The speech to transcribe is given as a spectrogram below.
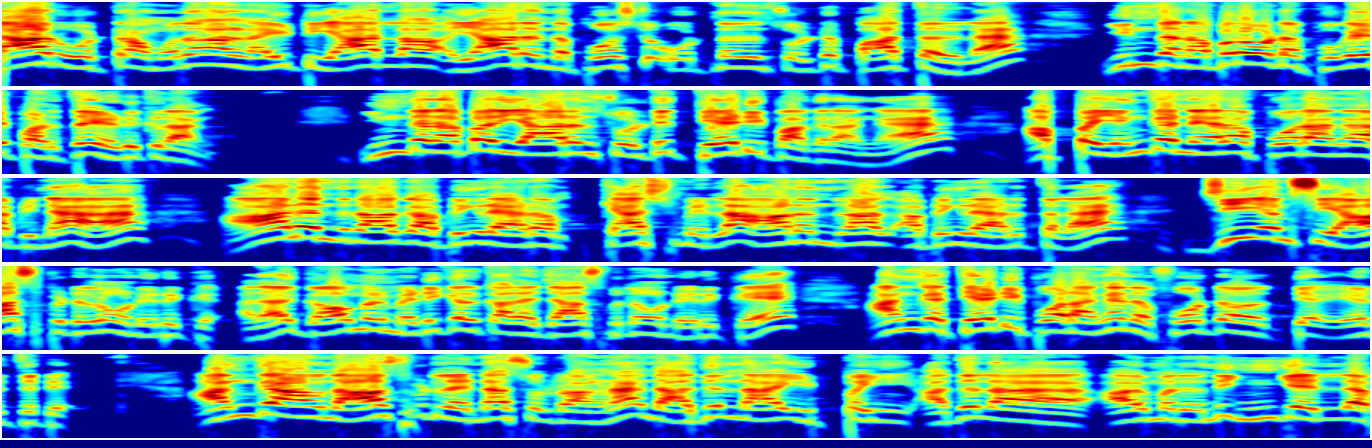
யார் ஒட்டுறா? முதல் நாள் நைட்டு யாரெல்லாம் யார் அந்த போஸ்ட்டை ஒட்டினதுன்னு சொல்லிட்டு பார்த்ததுல இந்த நபரோட புகைப்படத்தை எடுக்கிறாங்க. இந்த நபர் யாருன்னு சொல்லிட்டு தேடி பார்க்குறாங்க. அப்போ எங்க நேராக போறாங்க அப்படின்னா ஆனந்த் நாக் அப்படிங்கிற இடம் காஷ்மீர்ல ஆனந்த் நாக் அப்படிங்கிற இடத்துல ஜிஎம்சி ஹாஸ்பிட்டலும் ஒன்று இருக்குது அதாவது கவர்மெண்ட் மெடிக்கல் காலேஜ் ஹாஸ்பிட்டலும் ஒன்று இருக்கு. அங்கே தேடி போகிறாங்க இந்த ஃபோட்டோ எடுத்துட்டு. அங்கே அந்த ஹாஸ்பிட்டல் என்ன சொல்றாங்கன்னா அந்த அதில் நான் இப்போ அதில் அகமது வந்து இங்கே இல்ல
